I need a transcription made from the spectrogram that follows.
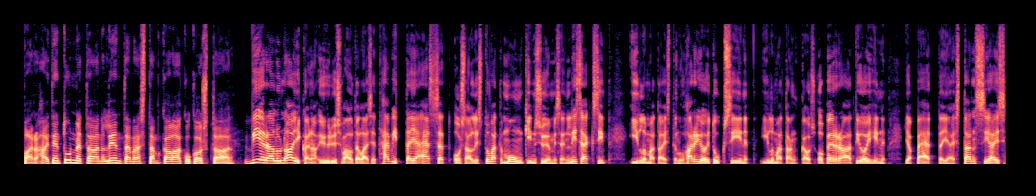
parhaiten tunnetaan lentävästä kalakukostaan. Vierailun aikana yhdysvaltalaiset hävittäjäässät osallistuvat munkin syömisen lisäksi ilmataisteluharjoituksiin, ilmatankkausoperaatioihin ja päättäjäistanssiaisiin,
